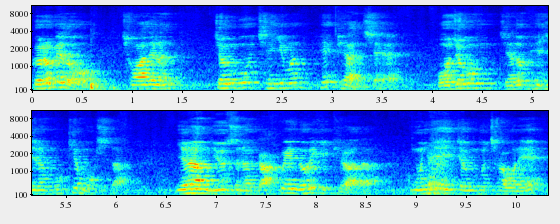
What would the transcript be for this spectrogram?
그럼에도 청와대는 정부 책임은 회피한 채 보조금 제도 폐지는 국회 몫이다. 연합뉴스는 각국의 노력이 필요하다. 문재인 정부 차원의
